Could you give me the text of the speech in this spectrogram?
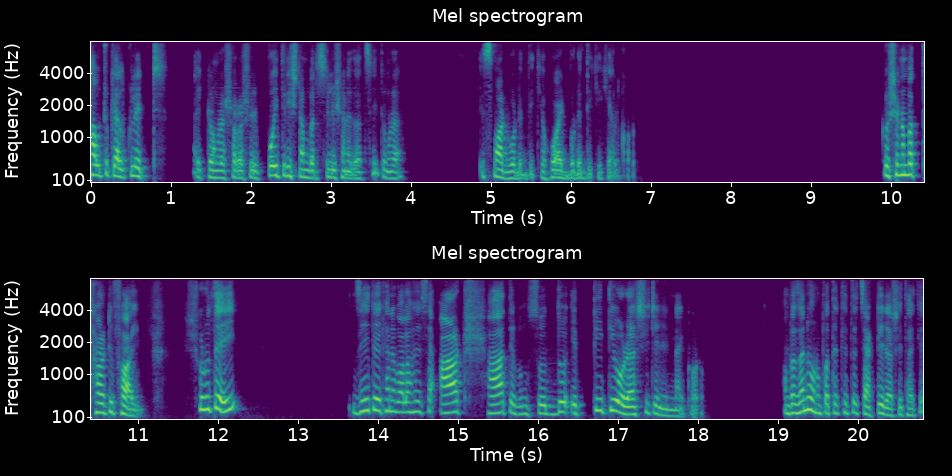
হাউ টু ক্যালকুলেট একটু আমরা সরাসরি পঁয়ত্রিশ নম্বর সলিউশনে যাচ্ছি। তোমরা স্মার্ট বোর্ডের দিকে হোয়াইট বোর্ডের দিকে খেয়াল করো। কোশ্চেন নাম্বার থার্টি ফাইভ শুরুতেই যেহেতু এখানে বলা হয়েছে আট, সাত এবং চোদ্দ, এর তৃতীয় রাশিটি নির্ণয় করো। আমরা জানি অনুপাতের ক্ষেত্রে চারটি রাশি থাকে।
